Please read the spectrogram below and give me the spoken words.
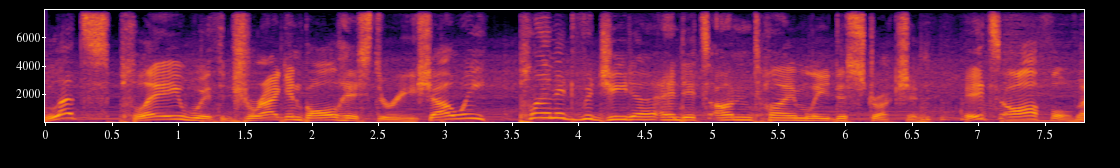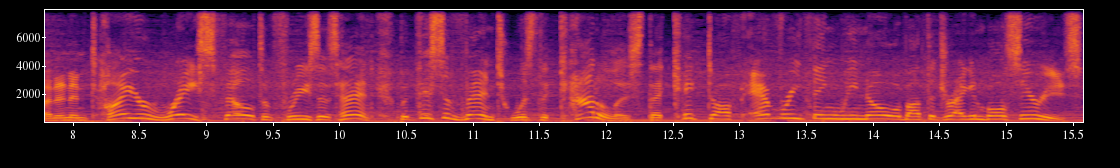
Let's play with Dragon Ball history, shall we? Planet Vegeta and its untimely destruction. It's awful that an entire race fell to Frieza's hand, but this event was the catalyst that kicked off everything we know about the Dragon Ball series.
